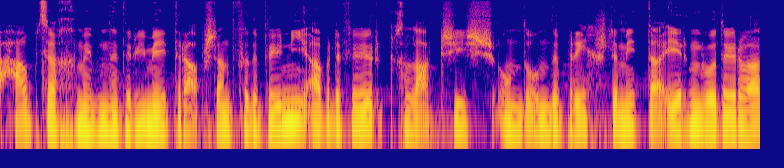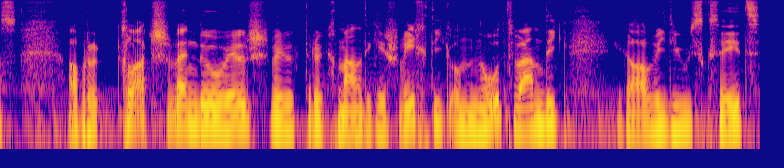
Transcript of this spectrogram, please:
Hauptsache mit einem 3 Meter Abstand von der Bühne, aber dafür klatschst und unterbrichst damit da irgendwo durch was. Aber klatsch, wenn du willst, weil die Rückmeldung ist wichtig und notwendig, egal wie die aussieht.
